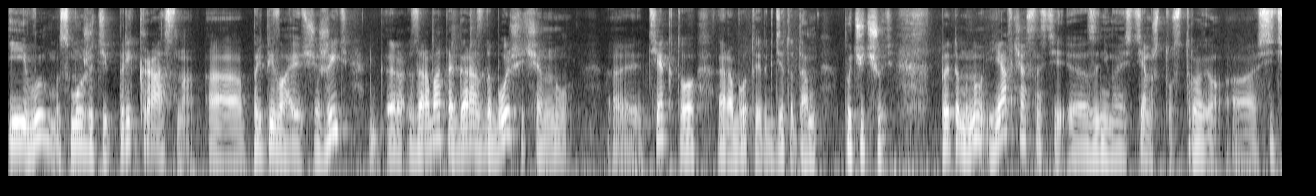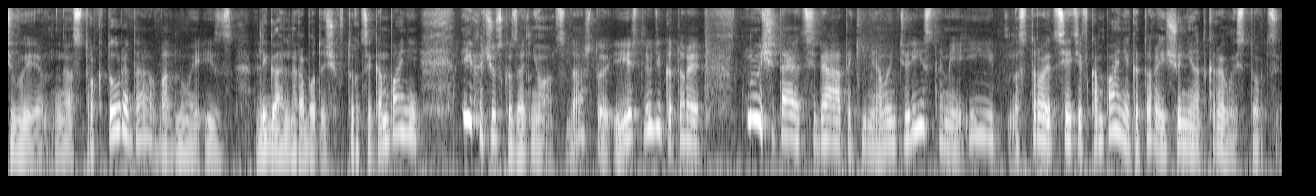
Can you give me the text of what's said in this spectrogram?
И вы сможете прекрасно, э, припевающе жить, зарабатывая гораздо больше, чем ну, Э, те, кто работает где-то там по чуть-чуть. Поэтому, ну, я, в частности, э, занимаюсь тем, что строю э, сетевые структуры, да, в одной из легально работающих в Турции компаний, и хочу сказать нюансы, да, что есть люди, которые, ну, считают себя такими авантюристами и строят сети в компании, которая еще не открылась в Турции.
